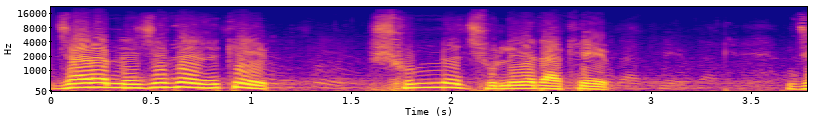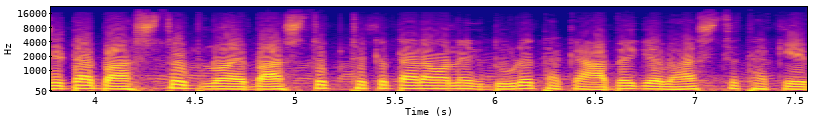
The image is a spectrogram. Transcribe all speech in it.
যারা নিজেদেরকে শূন্য ঝুলিয়ে রাখে, যেটা বাস্তব নয়, বাস্তব থেকে তারা অনেক দূরে থাকে, আবেগে ভাসতে থাকে।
